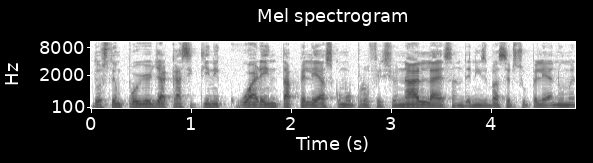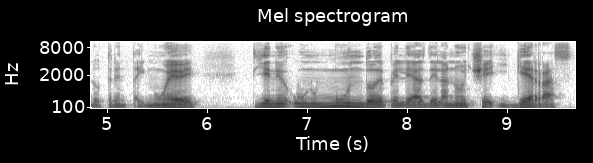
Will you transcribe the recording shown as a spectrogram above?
Dustin Poirier ya casi tiene 40 peleas como profesional. La de San Denis va a ser su pelea número 39 tiene un mundo de peleas de la noche y guerras.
